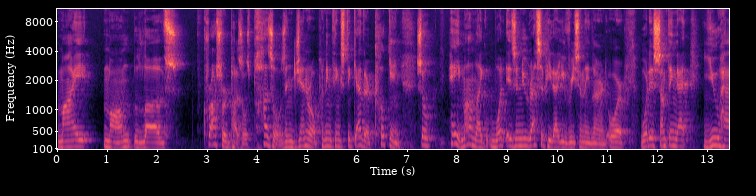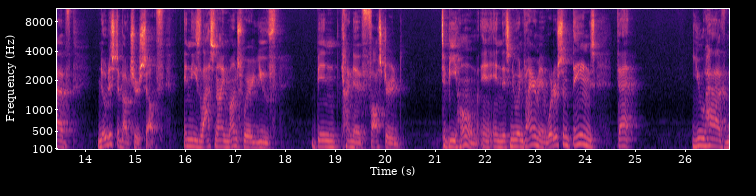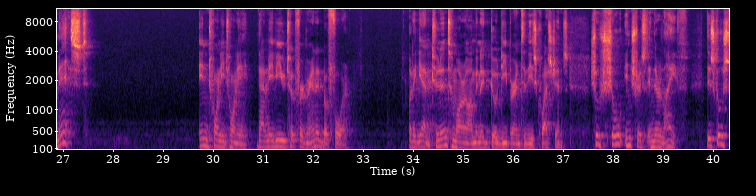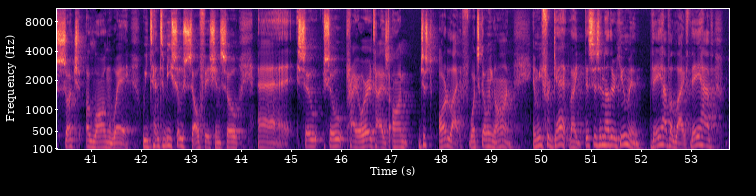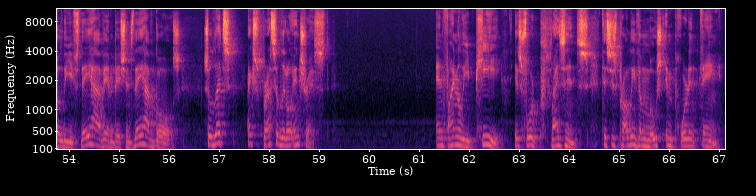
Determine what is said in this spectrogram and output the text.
my mom loves crossword puzzles, puzzles in general, putting things together, cooking. So, hey, mom, like, what is a new recipe that you've recently learned? Or what is something that you have noticed about yourself in these last nine months where you've been kind of fostered to be home in, in this new environment? What are some things that you have missed in 2020 that maybe you took for granted before? But again, tune in tomorrow. I'm going to go deeper into these questions. So show interest in their life. This goes such a long way. We tend to be so selfish and so uh, so so prioritized on just our life, what's going on, and we forget like this is another human. They have a life. They have beliefs. They have ambitions. They have goals. So let's express a little interest. And finally, P is for presence. This is probably the most important thing.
